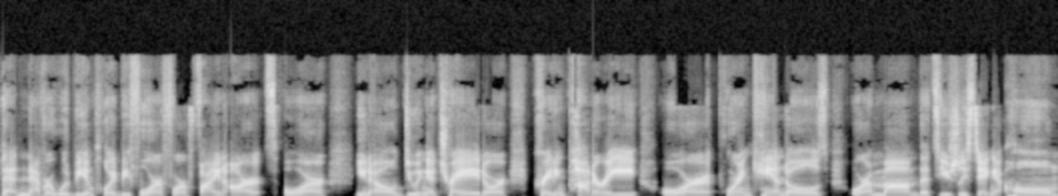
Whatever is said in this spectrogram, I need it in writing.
that never would be employed before for fine arts or, you know, doing a trade or creating pottery or pouring candles or a mom that's usually staying at home.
